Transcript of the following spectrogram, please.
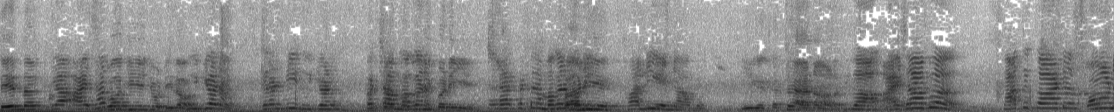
3 ਜਾਂ ਆ ਸਾਹਿਬ ਸੁਆ ਕੀ ਝੋਟੀ ਦਾ? ਦੂਜਣ ਗਰੰਟੀ ਦੂਜਣ ਕੱਟਾ ਮਗਰ। ਬਣੀ ਹੈ। ਇਹ ਕੱਟਾ ਮਗਰ ਖਾਲੀ ਬਣੀ। ਹੈ? ਖਾਲੀ ਹੈ ਨਾਬ ਠੀਕ ਹੈ ਕੱਟਾ ਹੈ ਨਾਲ। ਵਾਹ ਆਏ ਸਾਹਿਬ। ਕੱਦ ਕਾਟ ਸੋਹਣ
